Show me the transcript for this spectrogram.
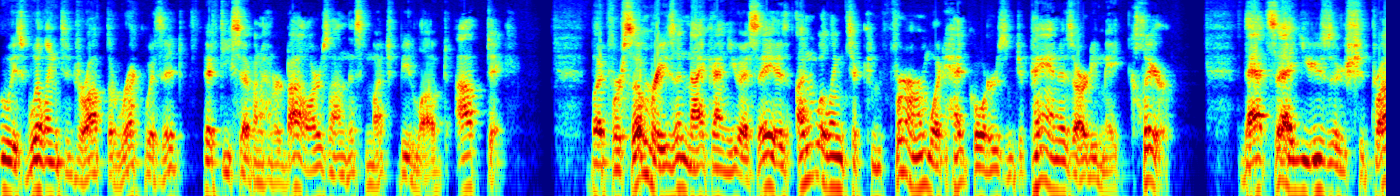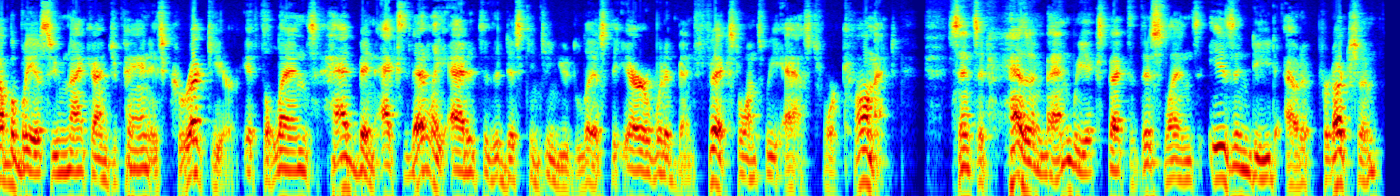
who is willing to drop the requisite $5,700 on this much beloved optic. But for some reason, Nikon USA is unwilling to confirm what headquarters in Japan has already made clear. That said, users should probably assume Nikon Japan is correct here. If the lens had been accidentally added to the discontinued list, the error would have been fixed once we asked for comment. Since it hasn't been, we expect that this lens is indeed out of production,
